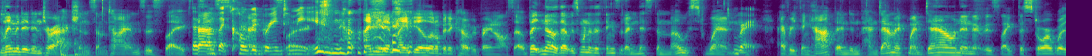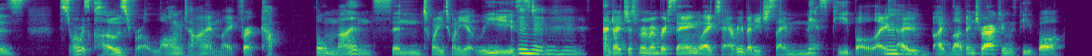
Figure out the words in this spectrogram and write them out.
limited interaction sometimes is like That sounds like COVID brain to like- me. no. I mean, it might be a little bit of COVID brain also. But no, that was one of the things that I missed the most when Right. everything happened and pandemic went down and it was like the store was the store was closed for a long time, like for a couple months in 2020 at least. Mm-hmm, And I just remember saying like to everybody, just I miss people. Like Mm-hmm. I I love interacting with people.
